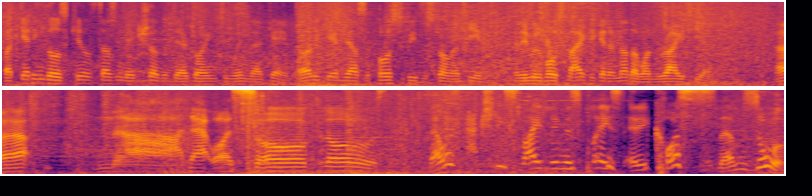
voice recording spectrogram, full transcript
But getting those kills doesn't make sure that they're going to win that game. Early game, they are supposed to be the stronger team, and they will most likely get another one right here. Uh, nah, that was so close. That was actually slightly misplaced and it costs them Zul.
